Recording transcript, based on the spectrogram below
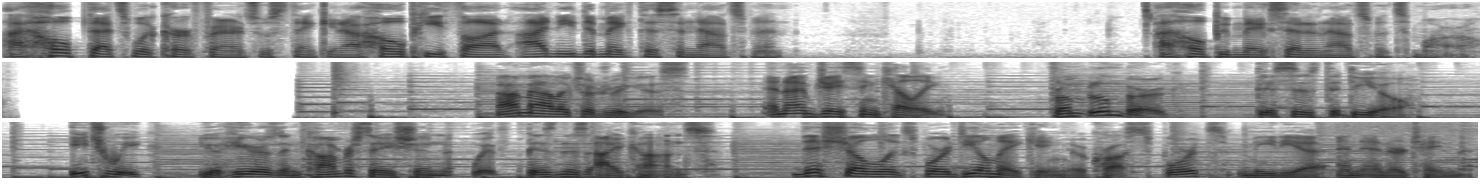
I hope that's what Kirk Ferentz was thinking. I hope he thought, I need to make this announcement. I hope he makes that announcement tomorrow. I'm Alex Rodriguez. And I'm Jason Kelly. From Bloomberg, this is The Deal. Each week, you'll hear us in conversation with business icons. This show will explore deal making across sports, media, and entertainment.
